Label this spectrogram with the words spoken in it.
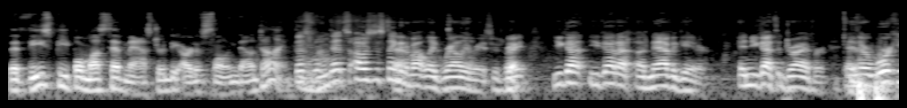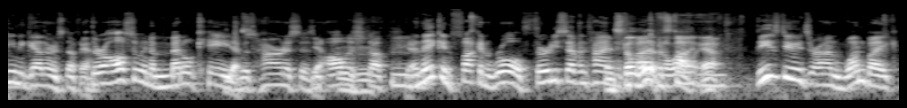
that these people must have mastered the art of slowing down time That's what that's. I was just thinking Yeah. about like rally racers, right? Right. You got you got a, a navigator and you got the driver, and they're working together and stuff. Yeah. They're also in a metal cage Yes. with harnesses Yeah. Mm-hmm. and all this stuff, and they can fucking roll thirty-seven times And and still come out of live, it still, yeah. These dudes are on one bike.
